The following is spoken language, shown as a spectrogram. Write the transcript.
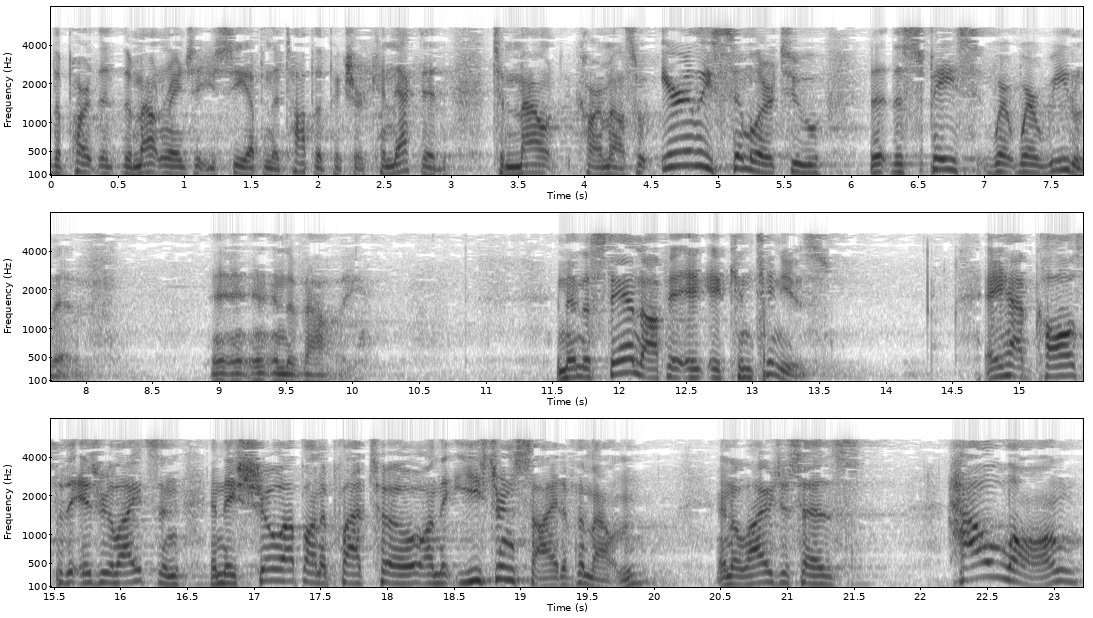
the part that the mountain range that you see up in the top of the picture connected to Mount Carmel. So eerily similar to the, the space where, where we live in, in, in the valley. And then the standoff, it, it, it continues. Ahab calls to the Israelites and, and they show up on a plateau on the eastern side of the mountain. And Elijah says, how long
